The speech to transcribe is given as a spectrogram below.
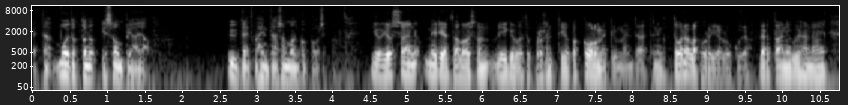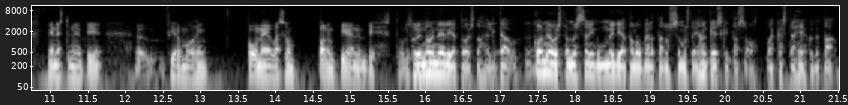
että voitot on isompia ja YT vähintään samankokoisia. Joo, jossain mediataloissa on liikevoittoprosentti jopa 30, että niin todella hurjia lukuja. Vertaa niin ihan näihin menestyneimpiin firmoihin. Koneella se on paljon pienempi. Oli se oli noin 14, eli kone olisi tämmöisessä niin mediatalovertailussa semmoista ihan keskitasoa, vaikka sitä hehkutetaan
